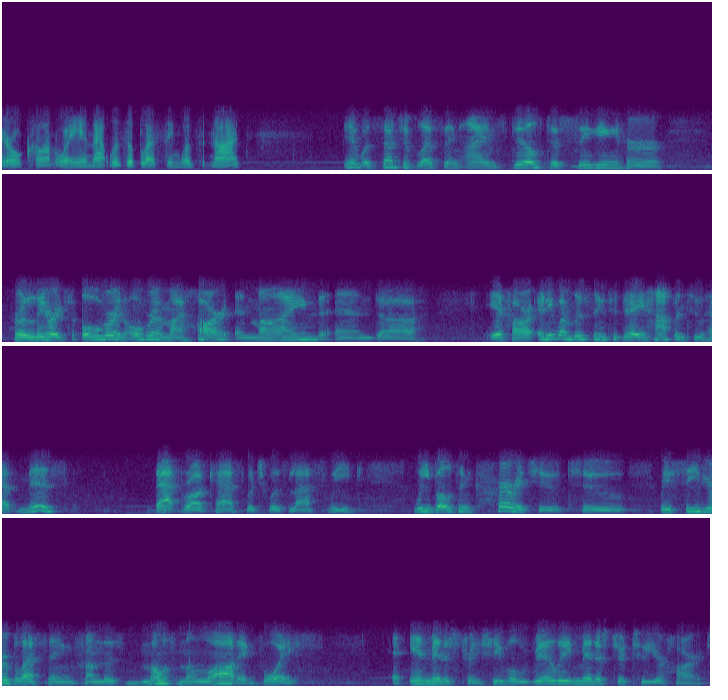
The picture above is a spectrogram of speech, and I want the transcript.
Cheryl Conway, and that was a blessing, was it not? It was such a blessing. I am still just singing her her lyrics over and over in my heart and mind. And uh, if our anyone listening today happened to have missed that broadcast, which was last week, we both encourage you to receive your blessing from this most melodic voice in ministry. She will really minister to your heart.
